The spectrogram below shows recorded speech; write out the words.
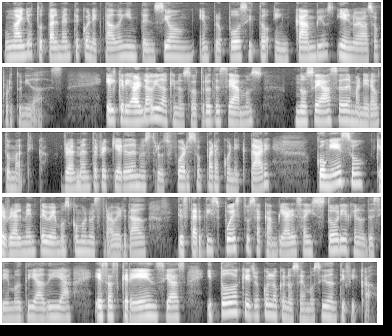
Un año totalmente conectado en intención, en propósito, en cambios y en nuevas oportunidades. El crear la vida que nosotros deseamos no se hace de manera automática realmente requiere de nuestro esfuerzo para conectar con eso que realmente vemos como nuestra verdad, de estar dispuestos a cambiar esa historia que nos decimos día a día, esas creencias y todo aquello con lo que nos hemos identificado.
